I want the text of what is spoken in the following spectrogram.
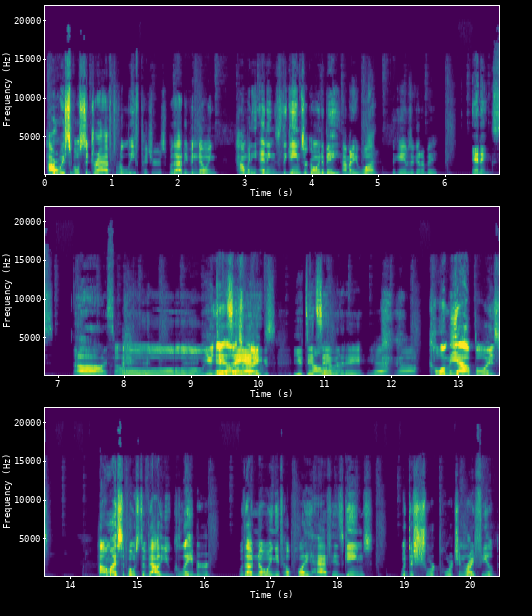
How are we supposed to draft relief pitchers without even knowing how many innings the games are going to be? how many what the games are gonna be? Innings. Oh, I see. Oh, you yeah, did say right. innings. You did Call say it with out. an E. Yeah. Wow. Call me out, boys. How am I supposed to value Gleyber without knowing if he'll play half his games with the short porch in right field?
